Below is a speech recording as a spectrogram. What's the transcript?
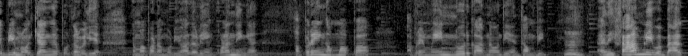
எப்படி நம்ம வைக்காங்க பொறுத்த வெளியே நம்ம பண்ண முடியும். அதோட என் குழந்தைங்க அப்புறம் எங்க அம்மா அப்பா அப்புறம் மெயின் இன்னொரு காரணம் வந்து என் தம்பி. அந்த ஃபேமிலி பேக்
